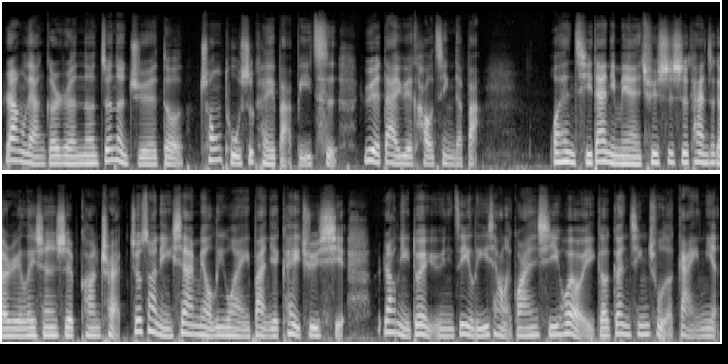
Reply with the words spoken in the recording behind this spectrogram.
让两个人呢真的觉得冲突是可以把彼此越带越靠近的吧。我很期待你们也去试试看这个 relationship contract。就算你现在没有另外一半，也可以去写，让你对于你自己理想的关系会有一个更清楚的概念。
